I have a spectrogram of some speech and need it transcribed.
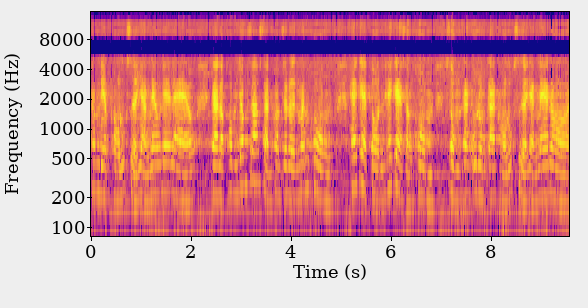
ธรรมเนียมของลูกเสืออย่างแน่วแน่แล้ว การละคมย่อมสร้างสรรค์ความเจริญมั่นคง ให้แก่ตนให้แก่สังคม สมดังอุดมการณ์ของลูกเสืออย่างแน่นอน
